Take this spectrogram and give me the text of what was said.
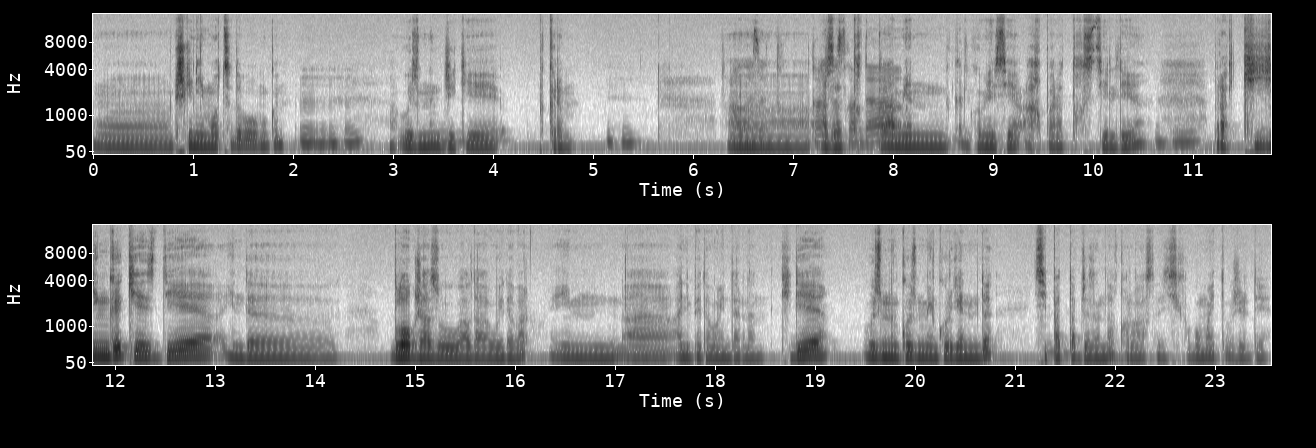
ыыы кішкене эмоция да болуы мүмкін. Мхм. өзімнің жеке пікірім. Мхм. Ал азаттыққа мен көбінесе ақпараттық стильде. Бірақ кейінгі кезде енді блог жазу алдағы ойда бар. Олимпиада ойындарынан. Кейде өзімнің көзіммен көргенімді сипаттап жазамын да. Қорғау статистика болмайды ол жерде.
